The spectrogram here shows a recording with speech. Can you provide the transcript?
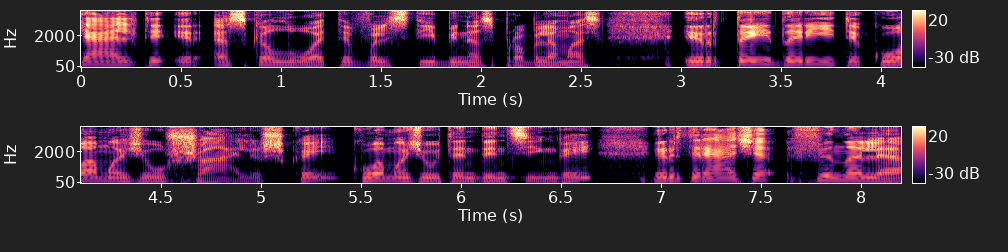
kelti ir eskaluoti valstybinės problemas. Ir tai daryti kuo mažiau šališkai, kuo mažiau tendencingai. Ir trečia, finale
